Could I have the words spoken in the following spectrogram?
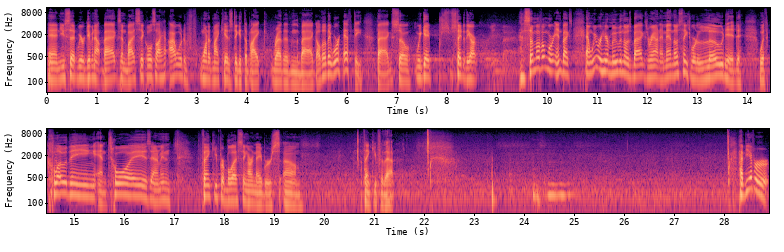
And you said we were giving out bags and bicycles. I, I would have wanted my kids to get the bike rather than the bag, although they were hefty bags. So we gave state of the art. Some of them were in bags, and we were here moving those bags around, and man, those things were loaded with clothing and toys. And I mean, thank you for blessing our neighbors. Um, thank you for that. Have you ever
